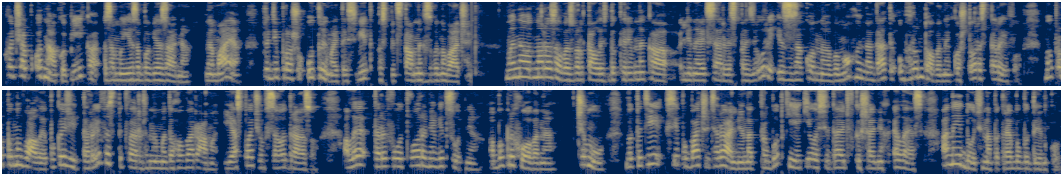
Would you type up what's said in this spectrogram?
хоча б одна копійка за мої зобов'язання. Немає? Тоді прошу утримайтесь від безпідставних звинувачень. Ми неодноразово звертались до керівника Лінейт Сервіс Пазюри із законною вимогою надати обґрунтований кошторис тарифу. Ми пропонували покажіть тарифи з підтвердженими договорами, і я сплачу все одразу. Але тарифоутворення відсутнє або приховане. Чому? Бо тоді всі побачать реальні надприбутки, які осідають в кишенях ЛС, а не йдуть на потреби будинку.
